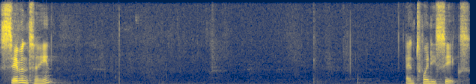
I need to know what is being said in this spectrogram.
17 and 26.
